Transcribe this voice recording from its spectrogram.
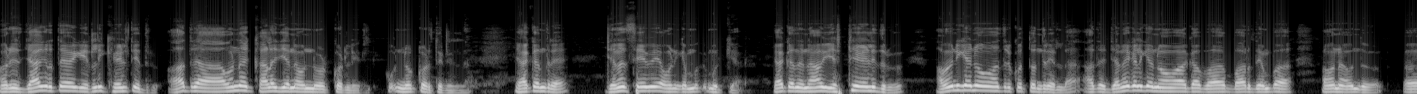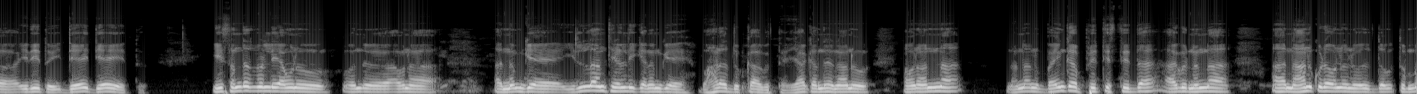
ಅವನಿಗೆ ಜಾಗೃತವಾಗಿ ಇರ್ಲಿಕ್ಕೆ ಹೇಳ್ತಿದ್ರು. ಆದರೆ ಅವನ ಕಾಳಜಿಯನ್ನು ಅವನು ನೋಡ್ಕೊಡ್ಲಿಲ್ಲ ನೋಡ್ಕೊಡ್ತಿರಲಿಲ್ಲ. ಯಾಕಂದರೆ ಜನಸೇವೆ ಅವನಿಗೆ ಮುಖ್ಯ. ಯಾಕಂದರೆ ನಾವು ಎಷ್ಟು ಹೇಳಿದರೂ ಅವನಿಗೆ ನೋವಾದರೂ ತೊಂದರೆ ಇಲ್ಲ, ಆದರೆ ಜನಗಳಿಗೆ ನೋವಾಗ ಬಾರದು ಎಂಬ ಅವನ ಒಂದು ಇದಿತ್ತು ಧ್ಯೇಯ ಧ್ಯೇಯ ಇತ್ತು. ಈ ಸಂದರ್ಭದಲ್ಲಿ ಅವನು ಒಂದು, ಅವನ, ನಮಗೆ ಇಲ್ಲ ಅಂತ ಹೇಳಲಿಕ್ಕೆ ನಮಗೆ ಬಹಳ ದುಃಖ ಆಗುತ್ತೆ. ಯಾಕಂದರೆ ನಾನು ಅವನ ಅನ್ನ ನನ್ನನ್ನು ಭಯಂಕರ ಪ್ರೀತಿಸ್ತಿದ್ದ ಹಾಗೂ ನನ್ನ ನಾನು ಕೂಡ ಅವನನ್ನು ತುಂಬ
